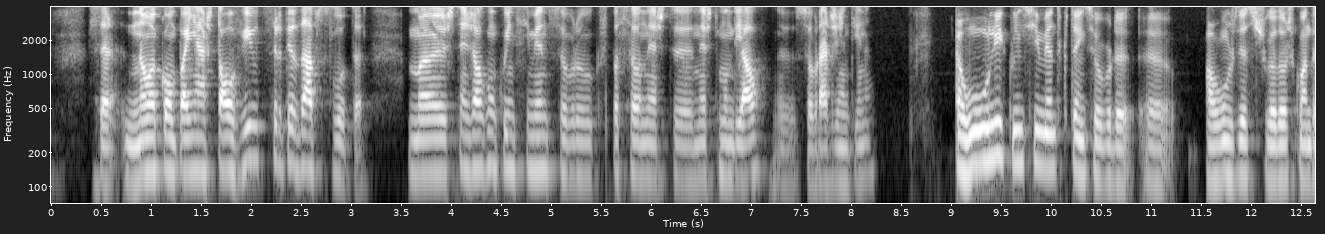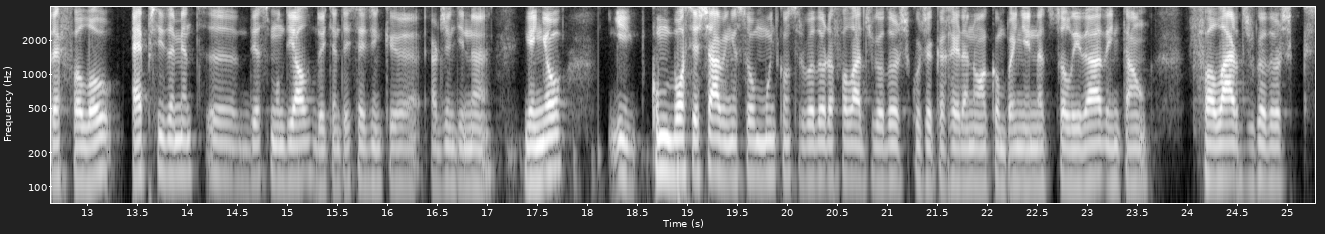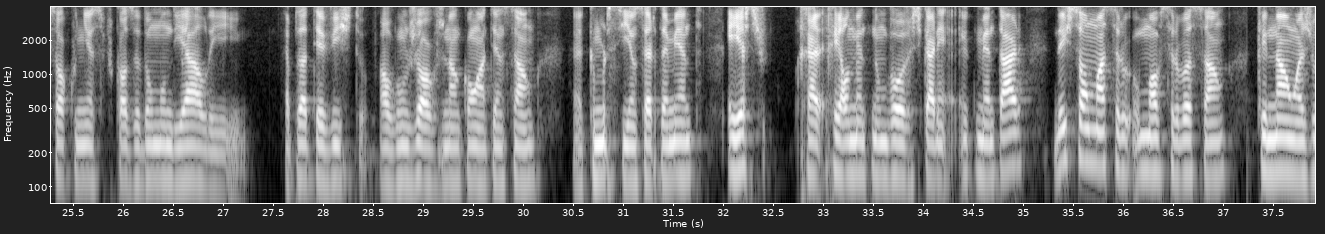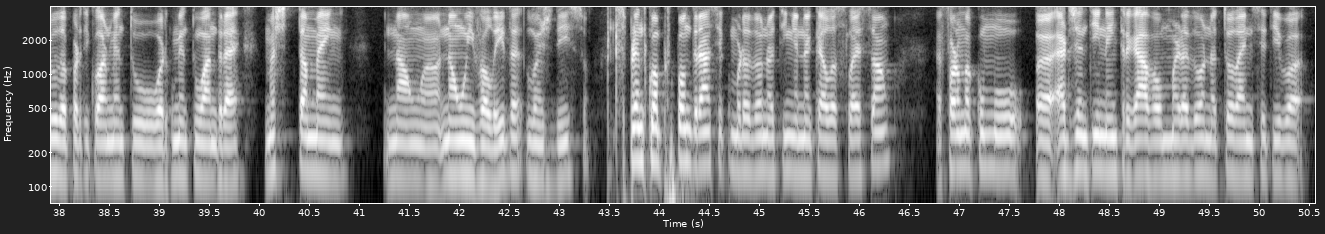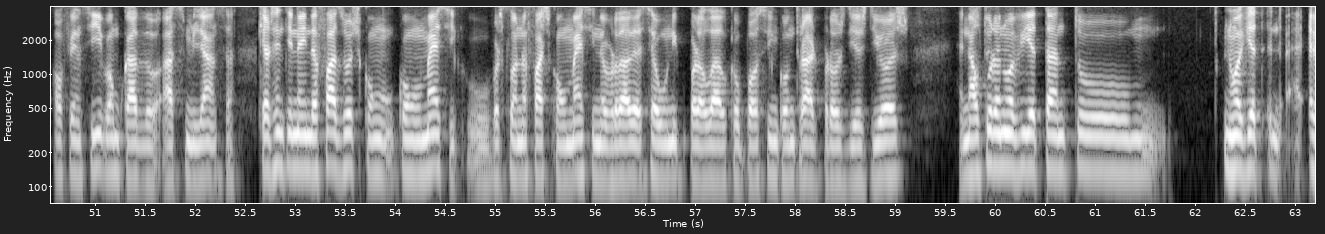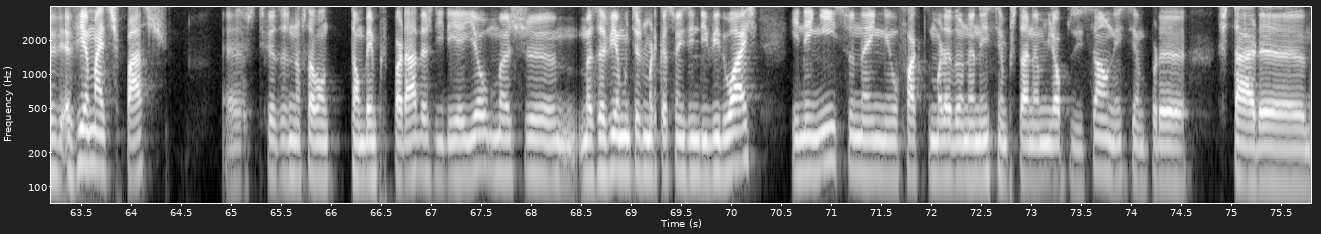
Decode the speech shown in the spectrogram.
não acompanhaste ao vivo de certeza absoluta, mas tens algum conhecimento sobre o que se passou neste, neste Mundial, eh, sobre a Argentina? O único conhecimento que tenho sobre uh, alguns desses jogadores que o André falou é precisamente uh, desse Mundial de 86 em que a Argentina ganhou. E como vocês sabem, eu sou muito conservador a falar de jogadores cuja carreira não acompanhei na totalidade, então falar de jogadores que só conheço por causa do Mundial e apesar de ter visto alguns jogos não com a atenção uh, que mereciam certamente, a estes realmente não me vou arriscar em comentar. Deixo só uma, uma observação que não ajuda particularmente o argumento do André, mas também não, uh, não o invalida, longe disso, que se prende com a preponderância que Maradona tinha naquela seleção, a forma como uh, a Argentina entregava ao Maradona toda a iniciativa ofensiva, um bocado à semelhança que a Argentina ainda faz hoje com, com o Messi, que o Barcelona faz com o Messi, na verdade esse é o único paralelo que eu posso encontrar para os dias de hoje. Na altura não havia tanto não havia, havia mais espaços, as defesas não estavam tão bem preparadas, diria eu, mas, eh, mas havia muitas marcações individuais e nem isso, nem o facto de Maradona nem sempre estar na melhor posição, nem sempre estar. Eh,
